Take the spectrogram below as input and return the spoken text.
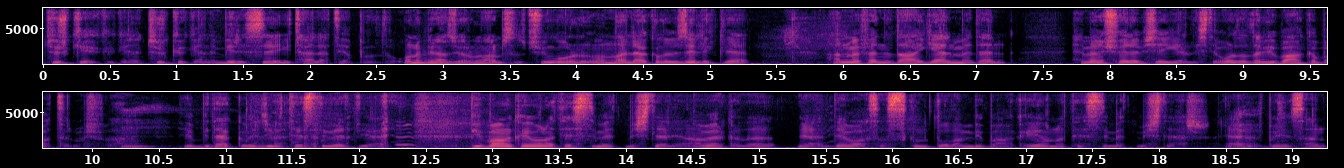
Türkiye kökenli, Türk kökenli birisi ithalat yapıldı. Onu biraz yorumlar mısınız? Çünkü onunla alakalı özellikle hanımefendi daha gelmeden hemen şöyle bir şey geldi işte orada da bir banka batırmış falan. Hmm. Ya bir dakika önce bir teslim et yani. bir bankayı ona teslim etmişler yani Amerika'da yani devasa sıkıntı olan bir bankayı ona teslim etmişler. Yani evet. bu insan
